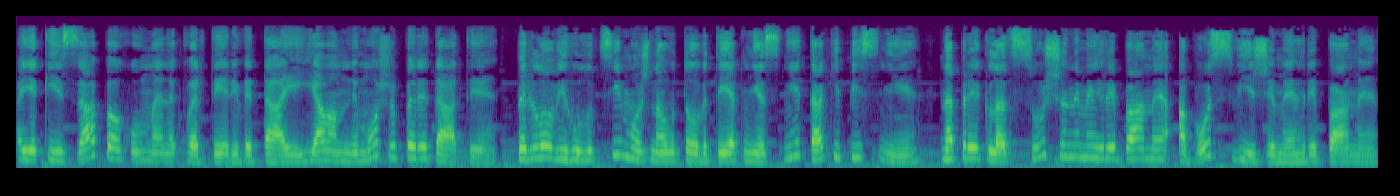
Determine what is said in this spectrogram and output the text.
А який запах у мене в квартирі витає, я вам не можу передати. Перлові голубці можна готувати як м'ясні, так і пісні. Наприклад, з сушеними грибами або свіжими грибами.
